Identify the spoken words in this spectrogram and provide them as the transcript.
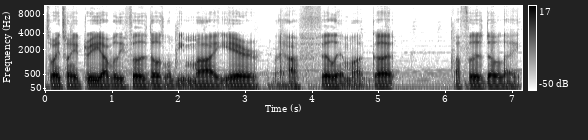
2023, I really feel as though it's gonna be my year. Like I feel it in my gut. I feel as though like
